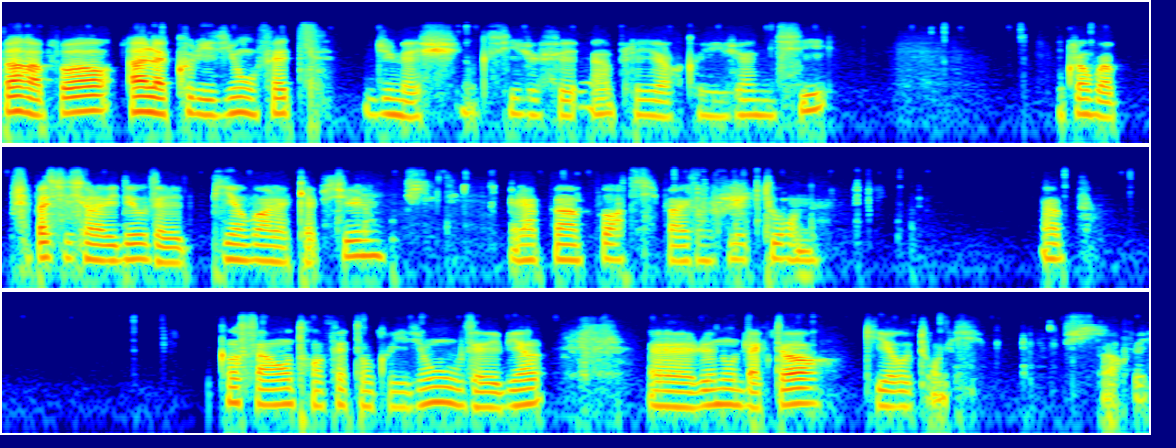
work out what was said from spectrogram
Par rapport à la collision en fait du mesh. Donc si je fais un player collision ici, donc là on voit, je sais pas si sur la vidéo vous allez bien voir la capsule, mais là peu importe si par exemple je le tourne, hop, quand ça entre en fait en collision, vous avez bien euh, le nom de l'acteur qui est retourné. Parfait.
